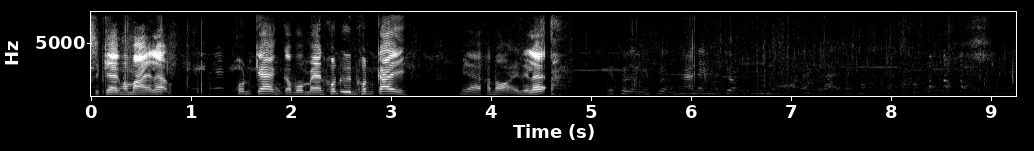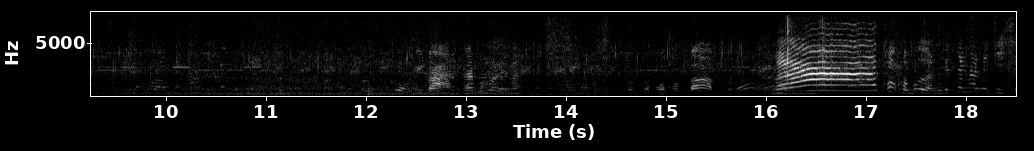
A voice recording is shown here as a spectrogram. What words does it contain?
สิแกล้งหน่อไม้แล้ว คนแกล้งกับบ่แมนคนอื่นคนใกล้เมียขน่อยนี่แหละอย่าเพิ่งอย่าเพิ่งหาในมาจบมีบาทใครบ่เคยนะว้าทอกกระเบื่อนก็จะมันไม่กี่แส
